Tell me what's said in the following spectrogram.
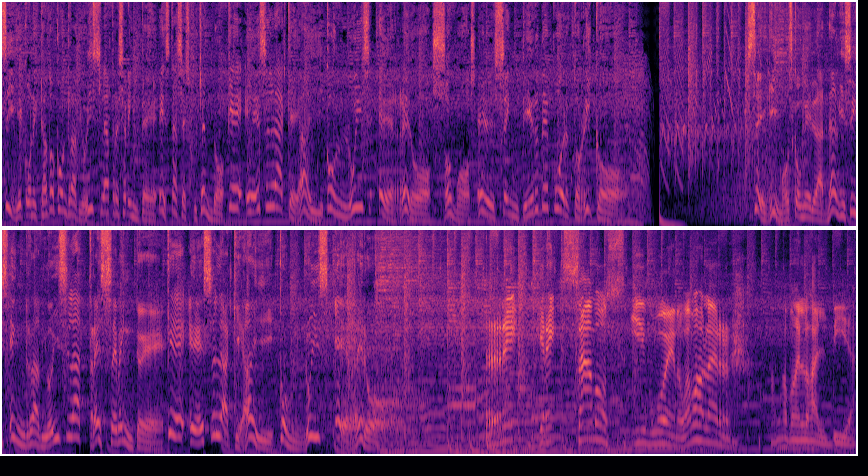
Sigue conectado con Radio Isla 1320. Estás escuchando ¿Qué es la que hay? Con Luis Herrero. Somos el sentir de Puerto Rico. Seguimos con el análisis en Radio Isla 1320. ¿Qué es la que hay? Con Luis Herrero. Regresamos y bueno, vamos a hablar, vamos a ponerlos al día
